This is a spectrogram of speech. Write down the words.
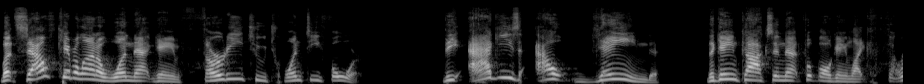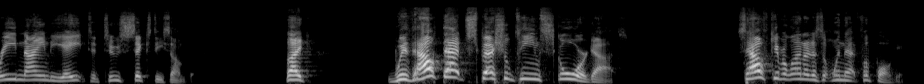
But South Carolina won that game 30 to 24. The Aggies outgained the Gamecocks in that football game like 398 to 260 something. Like without that special team score, guys, South Carolina doesn't win that football game.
